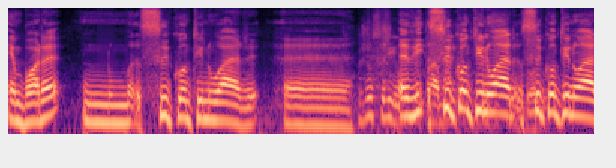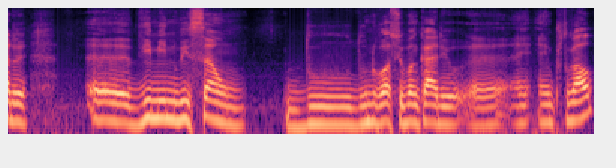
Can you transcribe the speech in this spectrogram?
embora numa, se continuar a, se continuar se continuar a diminuição do, do negócio bancário em, em Portugal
